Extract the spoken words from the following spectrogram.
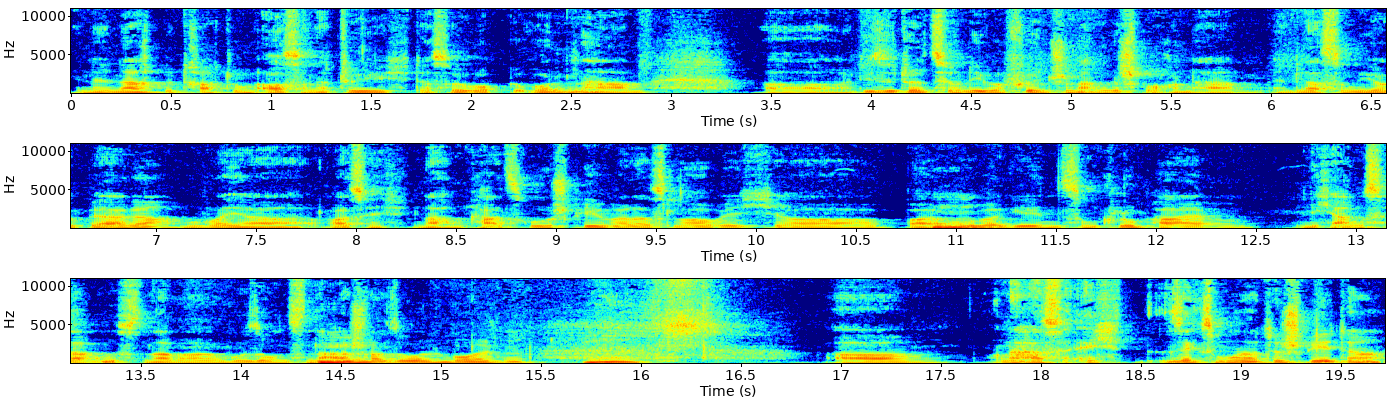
in der Nachbetrachtung, außer natürlich, dass wir überhaupt gewonnen haben, äh, die Situation, die wir vorhin schon angesprochen haben, Entlassung Jörg Berger, wo wir ja, weiß nicht, nach dem Karlsruhe-Spiel war das, glaube ich, äh, beim Rübergehen zum Clubheim nicht Angst haben mussten, aber wo sie uns einen Arsch versohlen wollten. Ähm, und da hast du echt sechs Monate später,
